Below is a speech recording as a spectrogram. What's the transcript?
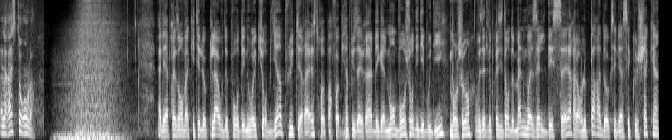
elles resteront là. Allez, à présent, on va quitter le cloud pour des nourritures bien plus terrestres, parfois bien plus agréables également. Bonjour Didier Boudy. Bonjour. Vous êtes le président de Mademoiselle Dessert. Alors le paradoxe, eh bien, c'est que chacun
